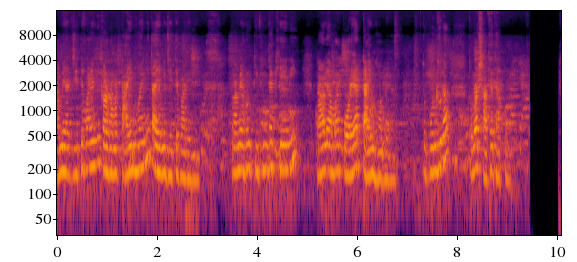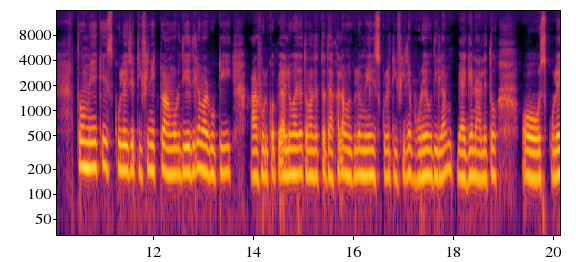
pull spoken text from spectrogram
আমি আর যেতে পারিনি, কারণ আমার টাইম হয়নি, তাই আমি যেতে পারিনি। তো আমি এখন টিফিনটা খেয়ে নিই, নাহলে আমার পরে আর টাইম হবে না। তো বন্ধুরা, তোমরা সাথে থাকো। তো মেয়েকে স্কুলে যে টিফিন একটু আঙুর দিয়ে দিলাম আর রুটি আর ফুলকপি, আলু ভাজা তোমাদের তো দেখালাম, ওইগুলো মেয়ের স্কুলে টিফিনে ভরেও দিলাম। ব্যাগে নালে তো ও স্কুলে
